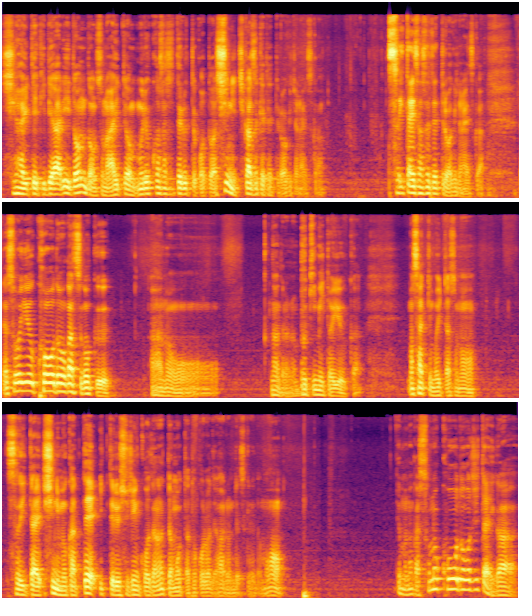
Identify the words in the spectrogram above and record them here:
支配的であり、どんどんその相手を無力化させてるってことは死に近づけてってるわけじゃないですか。衰退させてってるわけじゃないですか。そういう行動がすごく、あのー、なんだろうな、不気味というか、まあ、さっきも言ったその、衰退、死に向かって行ってる主人公だなって思ったところではあるんですけれども、でもなんかその行動自体が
